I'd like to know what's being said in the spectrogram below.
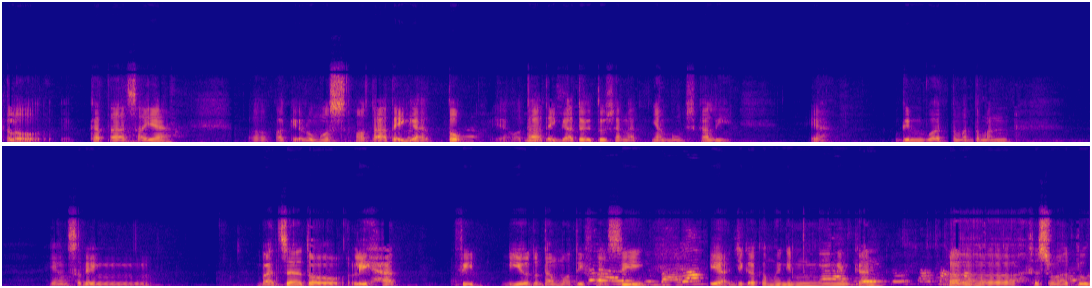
kalau kata saya uh, pakai rumus otak atik gato ya otak atik gato itu sangat nyambung sekali ya. Mungkin buat teman-teman yang sering baca atau lihat video tentang motivasi, ya jika kamu ingin menginginkan uh, sesuatu,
